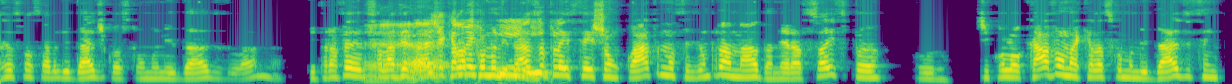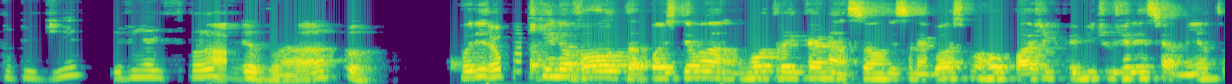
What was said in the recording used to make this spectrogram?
responsabilidade com as comunidades lá. Né? E pra é. falar a verdade, aquelas comunidades que... do PlayStation 4 não serviam pra nada, né? Era só spam puro. Te colocavam naquelas comunidades sem tu pedir e vinha spam. Ah, exato. Por isso, eu acho que ainda volta, pode ter uma, uma, outra encarnação desse negócio com uma roupagem que permite o gerenciamento.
